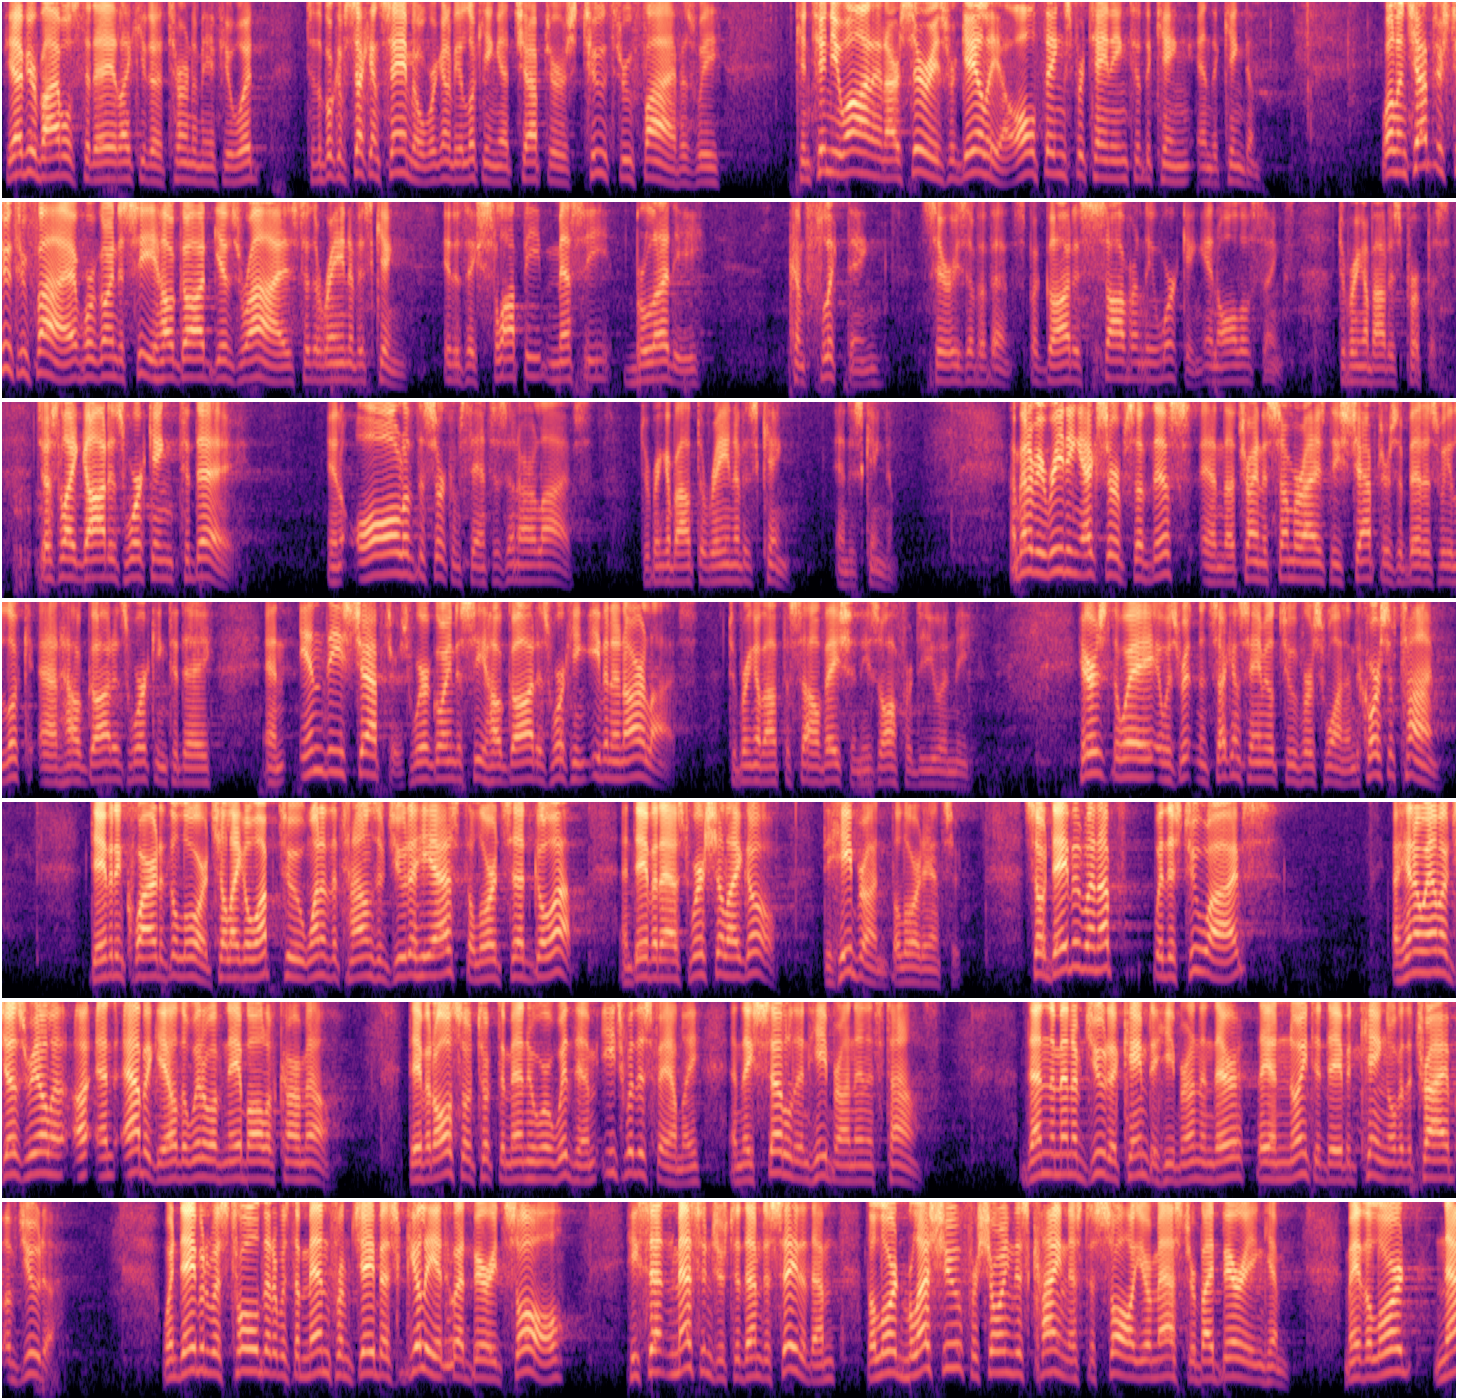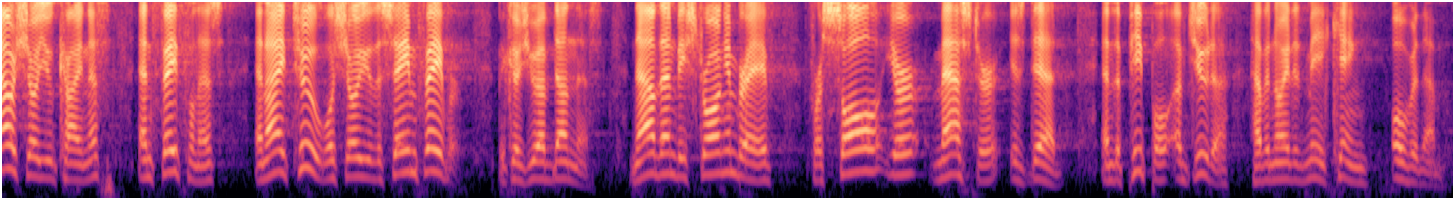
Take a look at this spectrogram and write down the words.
If you have your Bibles today, I'd like you to turn to me, if you would, to the book of 2 Samuel. We're going to be looking at chapters 2 through 5 as we continue on in our series, Regalia, all things pertaining to the king and the kingdom. Well, in chapters 2 through 5, we're going to see how God gives rise to the reign of his king. It is a sloppy, messy, bloody, conflicting series of events, but God is sovereignly working in all those things to bring about his purpose. Just like God is working today in all of the circumstances in our lives to bring about the reign of his king and his kingdom. I'm going to be reading excerpts of this and uh, trying to summarize these chapters a bit as we look at how God is working today. And in these chapters, we're going to see how God is working even in our lives to bring about the salvation he's offered to you and me. Here's the way it was written in 2 Samuel 2, verse 1. In the course of time, David inquired of the Lord, Shall I go up to one of the towns of Judah? He asked. The Lord said, Go up. And David asked, Where shall I go? To Hebron, the Lord answered. So David went up with his two wives, Ahinoam of Jezreel uh, and Abigail, the widow of Nabal of Carmel. David also took the men who were with him, each with his family, and they settled in Hebron and its towns. Then the men of Judah came to Hebron, and there they anointed David king over the tribe of Judah. When David was told that it was the men from Jabesh Gilead who had buried Saul, he sent messengers to them to say to them, The Lord bless you for showing this kindness to Saul, your master, by burying him. May the Lord now show you kindness and faithfulness, and I too will show you the same favor because you have done this. Now then, be strong and brave, for Saul, your master, is dead and the people of Judah have anointed me king over them.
